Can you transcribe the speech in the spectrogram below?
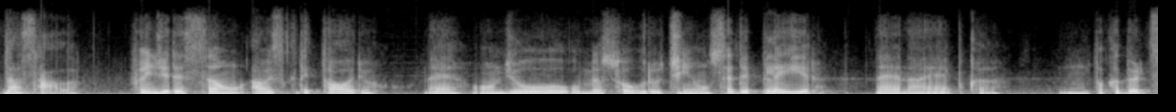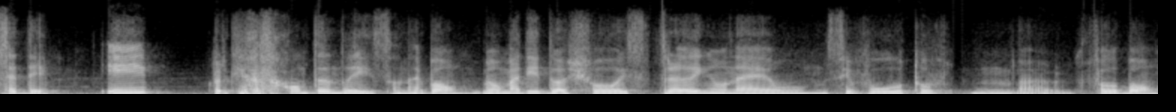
da sala. Foi em direção ao escritório, né, onde o, o meu sogro tinha um CD player, né, na época, um tocador de CD. E por que eu tô contando isso, né? Bom, meu marido achou estranho, né, esse vulto, hum, falou, bom,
